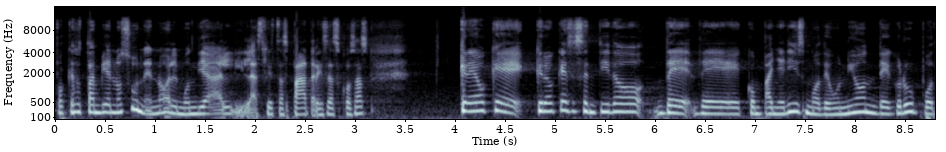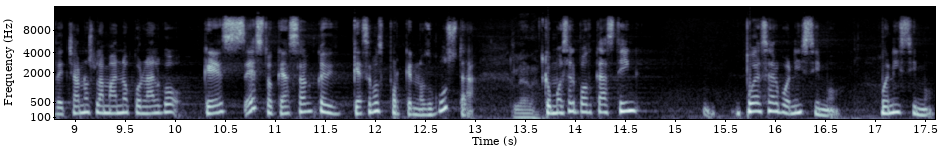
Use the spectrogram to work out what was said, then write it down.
porque eso también nos une, ¿no? El mundial y las fiestas patrias y esas cosas. Creo que, creo que ese sentido de, compañerismo, de unión, de grupo, de echarnos la mano con algo que es esto, que es algo que, hacemos porque nos gusta, como es el podcasting, puede ser buenísimo, buenísimo.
